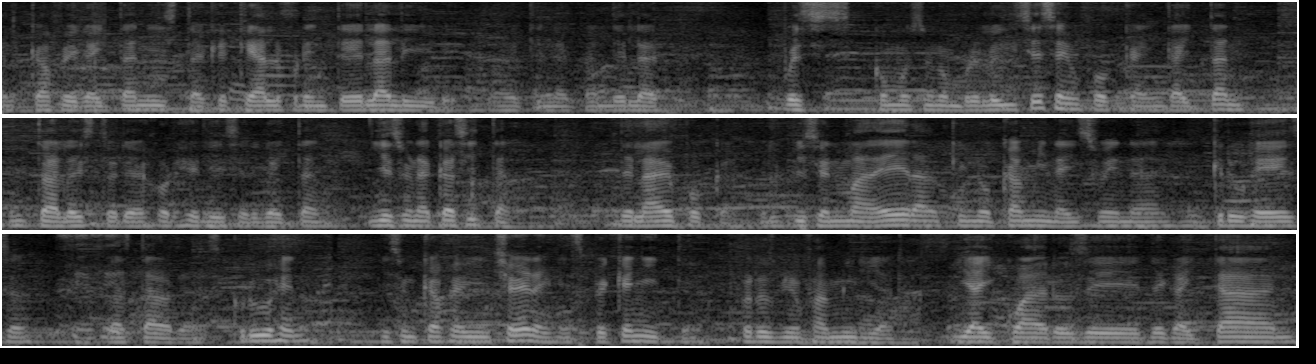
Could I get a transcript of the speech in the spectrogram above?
el café Gaitanista que queda al frente de la Libre, aquí en la Candelaria. Pues como su nombre lo dice, se enfoca en Gaitán, en toda la historia de Jorge Eliezer Gaitán. Y es una casita de la época, el piso en madera, que uno camina y suena, y cruje eso, las tablas crujen. Es un café bien chévere, es pequeñito, pero es bien familiar. Y hay cuadros de, de Gaitán,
